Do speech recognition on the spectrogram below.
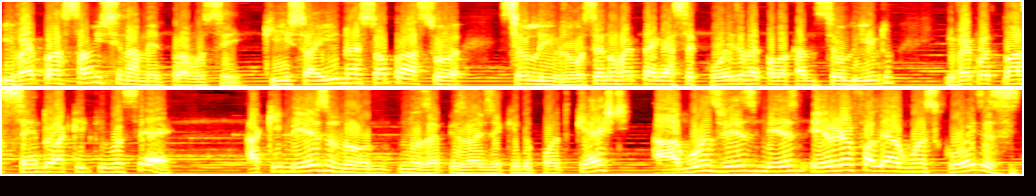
e vai passar um ensinamento para você. Que isso aí não é só para sua seu livro. Você não vai pegar essa coisa, vai colocar no seu livro e vai continuar sendo aquilo que você é aqui mesmo no, nos episódios aqui do podcast, algumas vezes mesmo eu já falei algumas coisas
